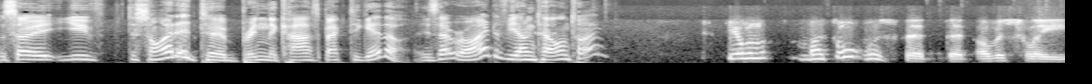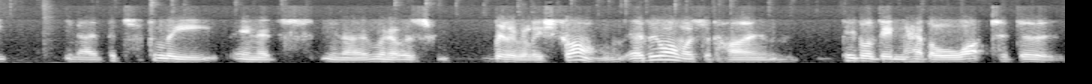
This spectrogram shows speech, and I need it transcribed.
So you've decided to bring the cast back together. Is that right? Of Young Talent Time. Yeah, well, my thought was that that obviously, you know, particularly in its, you know, when it was really really strong, everyone was at home. People didn't have a lot to do,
